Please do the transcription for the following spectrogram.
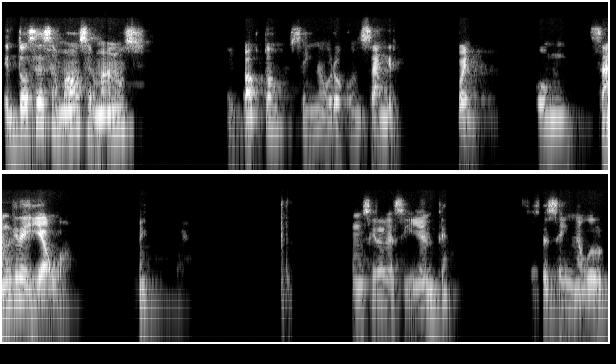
Entonces, amados hermanos, el pacto se inauguró con sangre. Bueno, con sangre y agua. Vamos a ir a la siguiente. Entonces se inauguró,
